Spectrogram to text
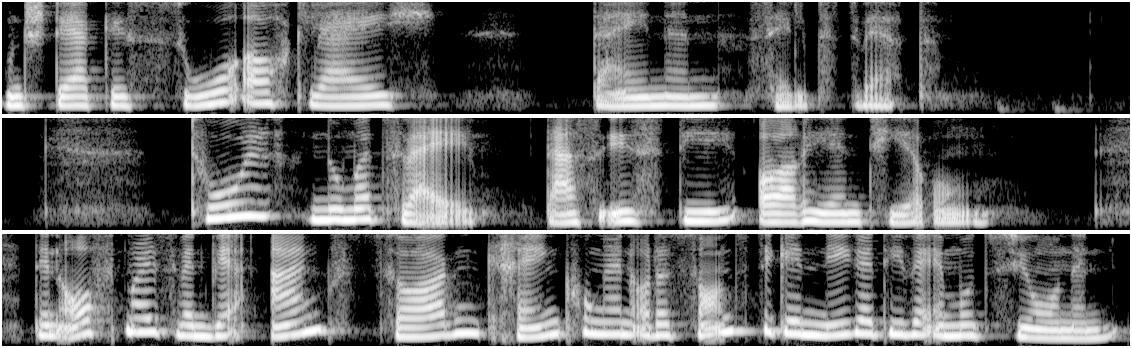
und stärke so auch gleich deinen Selbstwert. Tool Nummer zwei, das ist die Orientierung. Denn oftmals, wenn wir Angst, Sorgen, Kränkungen oder sonstige negative Emotionen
